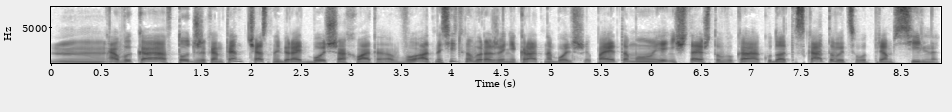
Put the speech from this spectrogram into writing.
А ВК в тот же контент часто набирает больше охвата. В относительном выражении кратно больше. Поэтому я не считаю считаю, что ВК куда-то скатывается вот прям сильно.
